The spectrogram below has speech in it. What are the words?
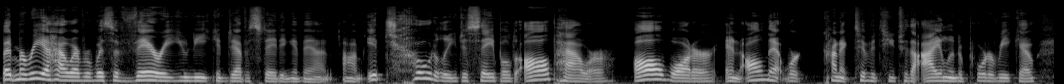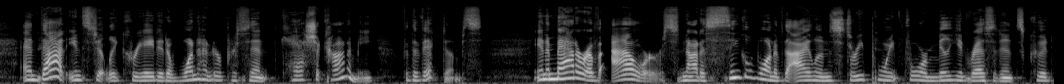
But Maria, however, was a very unique and devastating event. Um, it totally disabled all power, all water, and all network connectivity to the island of Puerto Rico, and that instantly created a 100% cash economy for the victims. In a matter of hours, not a single one of the island's 3.4 million residents could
